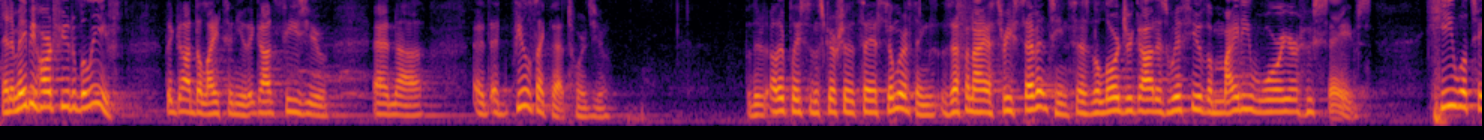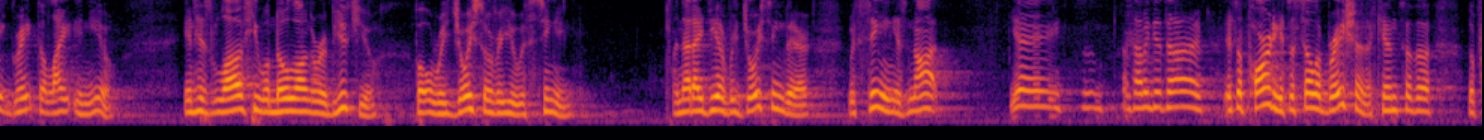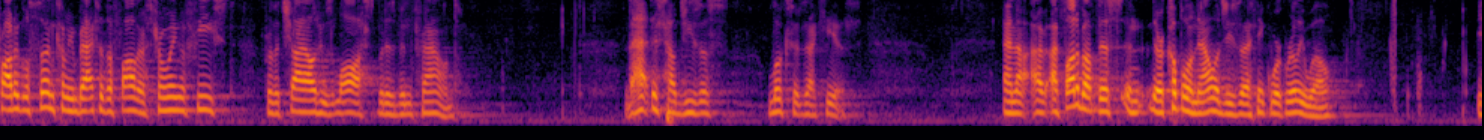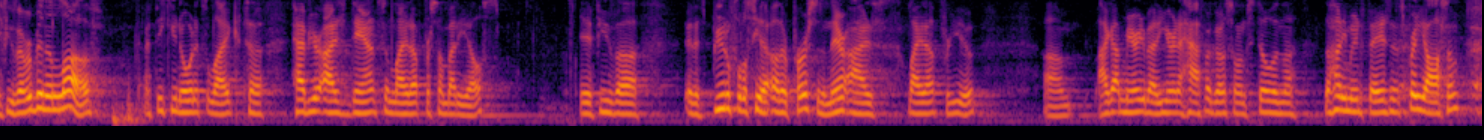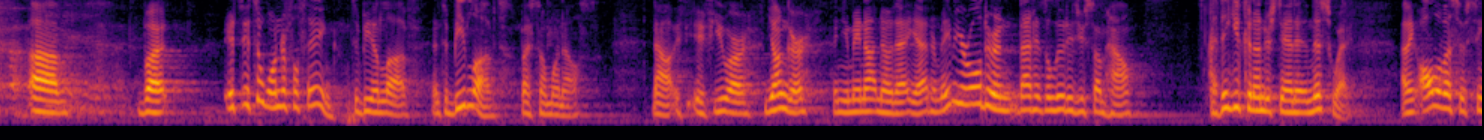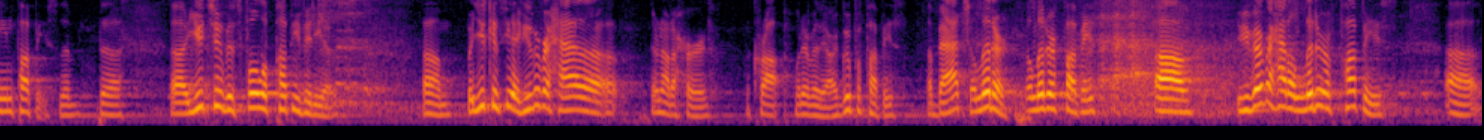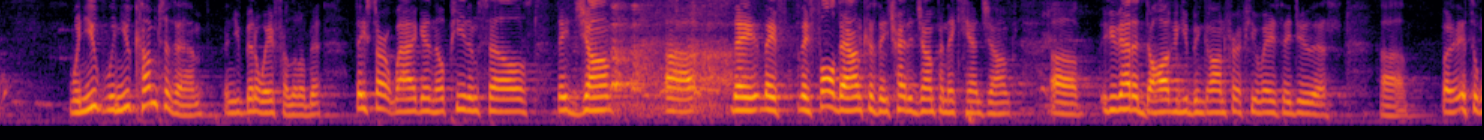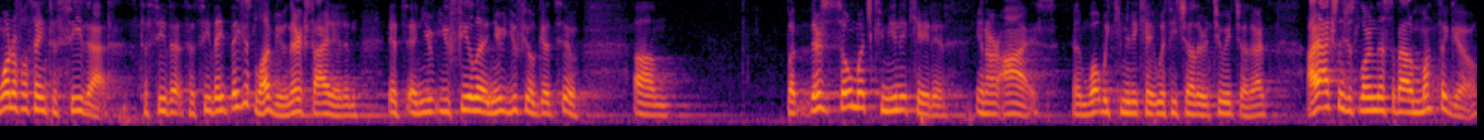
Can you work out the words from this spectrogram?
And it may be hard for you to believe that God delights in you, that God sees you and, uh, and feels like that towards you. But there's other places in Scripture that say similar things. Zephaniah 3.17 says, The Lord your God is with you, the mighty warrior who saves. He will take great delight in you. In his love, he will no longer rebuke you, but will rejoice over you with singing. And that idea of rejoicing there with singing is not, yay, I'm having a good time. It's a party, it's a celebration akin to the, the prodigal son coming back to the father, throwing a feast for the child who's lost but has been found. That is how Jesus looks at Zacchaeus. And I, have thought about this, and there are a couple analogies that I think work really well. If you've ever been in love, I think you know what it's like to have your eyes dance and light up for somebody else. If you've, uh, and it's beautiful to see that other person and their eyes light up for you. Um, I got married about a year and a half ago, so I'm still in the, the honeymoon phase, and it's pretty awesome. Um, but it's, it's a wonderful thing to be in love and to be loved by someone else. Now, if, if you are younger and you may not know that yet, or maybe you're older and that has eluded you somehow, I think you can understand it in this way. I think all of us have seen puppies. The, the uh, YouTube is full of puppy videos. Um, but you can see if you've ever had a, they're not a herd, a crop, whatever they are, a group of puppies, a batch, a litter, a litter of puppies. Um, if you've ever had a litter of puppies, uh, when, you, when you come to them and you've been away for a little bit, they start wagging, they'll pee themselves, they jump, uh, they, they, they fall down because they try to jump and they can't jump. Uh, if you've had a dog and you've been gone for a few days, they do this. Uh, but it's a wonderful thing to see that, to see that, to see they, they just love you and they're excited and, it's, and you, you feel it and you, you feel good too. Um, but there's so much communicated in our eyes and what we communicate with each other and to each other. I, I actually just learned this about a month ago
